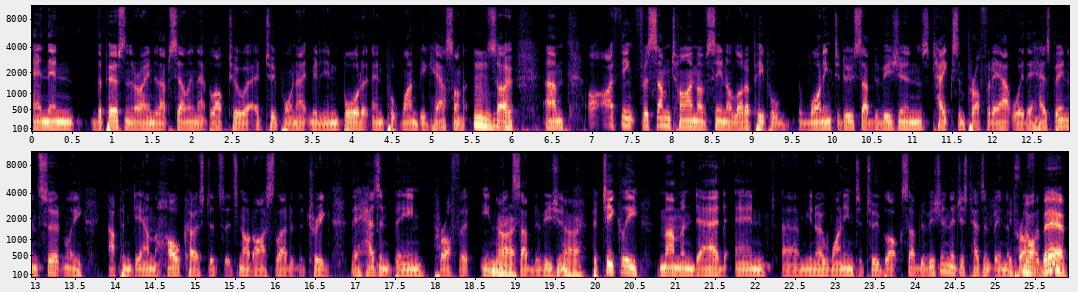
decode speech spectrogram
And then the person that I ended up selling that block to at 2.8 million bought it and put one big house on it. So um, I I think for some time I've seen a lot of people wanting to do subdivisions, take some profit out where there has been, and certainly up and down the whole coast, it's it's not isolated to Trigg. There hasn't been profit in No. that subdivision, No. particularly mum and dad and um, you know one into two block subdivision. There just hasn't been the it's profit not there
